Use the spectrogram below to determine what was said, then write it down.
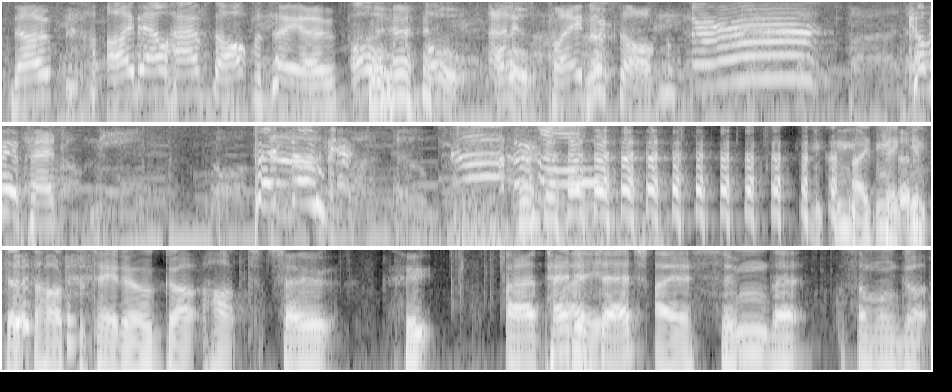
no, I now have the hot potato, Oh, oh, and oh. it's playing the song. Come here, Ped. Ped, no! I take it that the hot potato got hot. So, who? Uh, Ped is dead, I assume that someone got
